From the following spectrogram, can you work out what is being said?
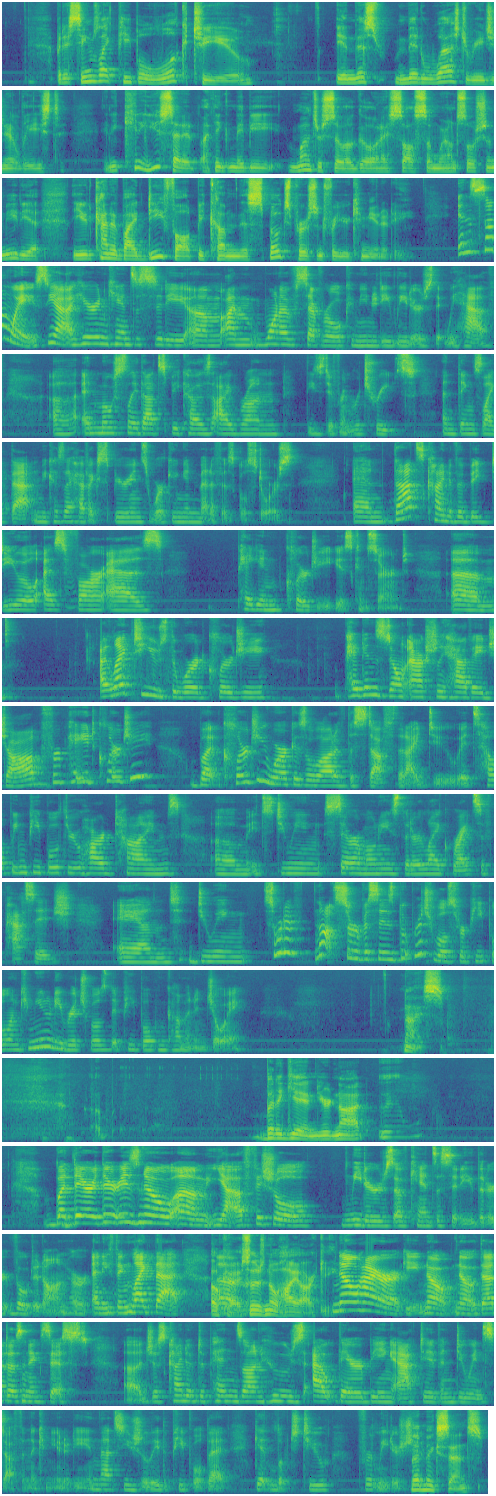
but it seems like people look to you in this Midwest region, at least. And Kenny, you said it, I think maybe months or so ago, and I saw somewhere on social media that you'd kind of by default become this spokesperson for your community. In some ways, yeah. Here in Kansas City, um, I'm one of several community leaders that we have. Uh, and mostly that's because I run these different retreats and things like that, and because I have experience working in metaphysical stores. And that's kind of a big deal as far as pagan clergy is concerned. Um, I like to use the word clergy. Pagans don't actually have a job for paid clergy, but clergy work is a lot of the stuff that I do. It's helping people through hard times, um, it's doing ceremonies that are like rites of passage, and doing sort of not services, but rituals for people and community rituals that people can come and enjoy. Nice. But again, you're not. But there, there is no, um, yeah, official leaders of Kansas City that are voted on or anything like that. Okay, Um, so there's no hierarchy. no hierarchy. No, no, that doesn't exist. Uh, just kind of depends on who's out there being active and doing stuff in the community, and that's usually the people that get looked to for leadership. That makes sense.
